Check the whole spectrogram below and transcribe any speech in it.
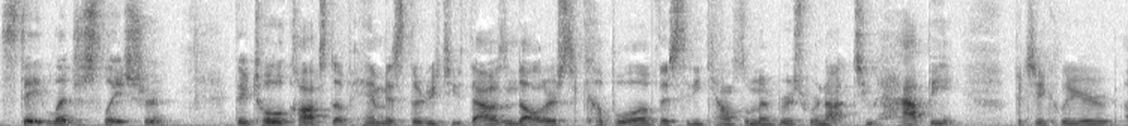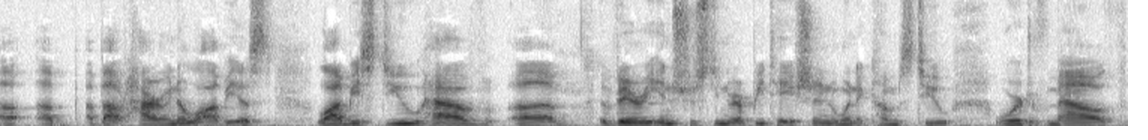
state legislature. The total cost of him is $32,000. A couple of the city council members were not too happy, particularly uh, uh about hiring a lobbyist. Lobbyists do have uh, a very interesting reputation when it comes to word of mouth,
